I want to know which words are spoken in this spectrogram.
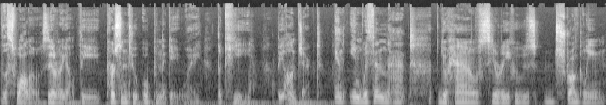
the swallow, Zireael, the person to open the gateway, the key, the object. And in within that, you have Ciri who's struggling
